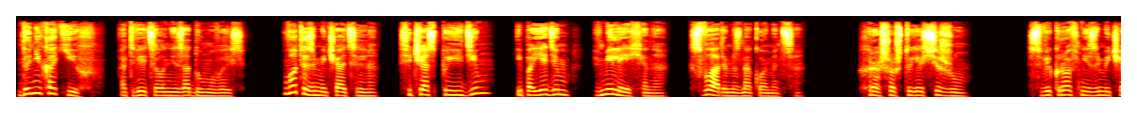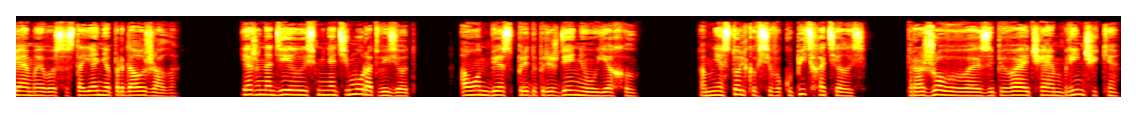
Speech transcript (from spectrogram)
Да никаких, ответила, не задумываясь. Вот и замечательно. Сейчас поедим и поедем в Мелехино с Владом знакомиться. Хорошо, что я сижу. Свекровь, не замечая моего состояния, продолжала. Я же надеялась, меня Тимур отвезет, а он без предупреждения уехал. А мне столько всего купить хотелось. Прожевывая, запивая чаем блинчики,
